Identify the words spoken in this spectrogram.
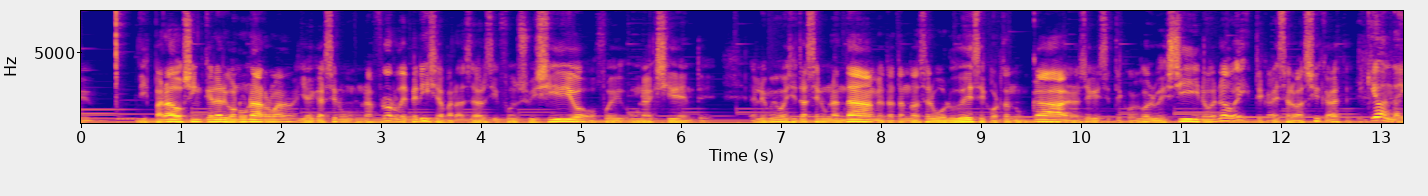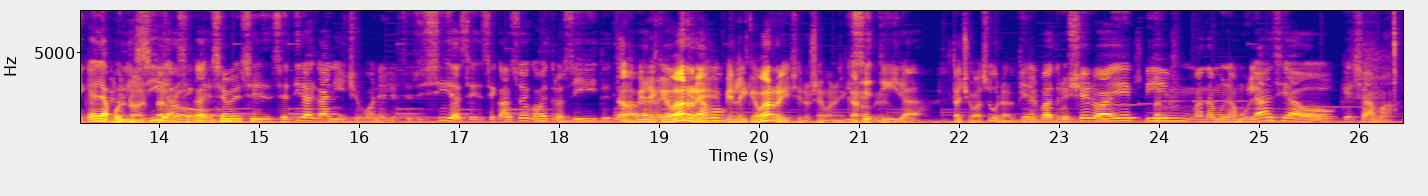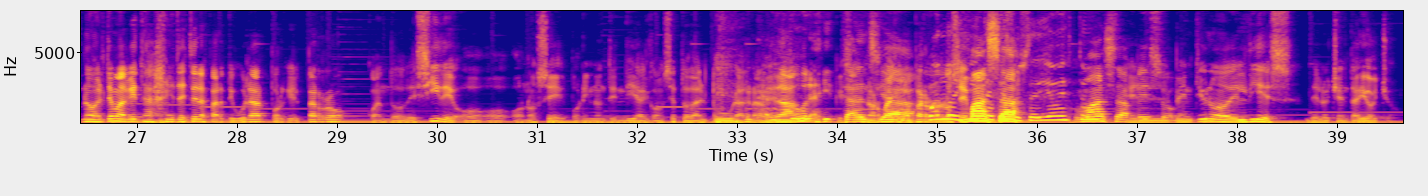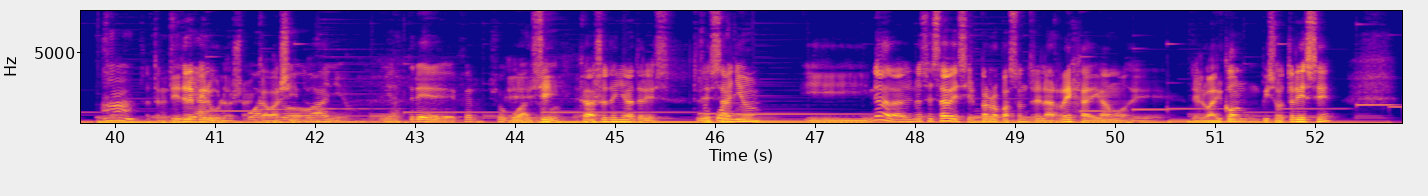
disparado sin querer con un arma y hay que hacer una flor de pericia para saber si fue un suicidio o fue un accidente. Es lo mismo que si estás en un andamio tratando de hacer boludeces, cortando un cable, no sé, que se te colgó el vecino, no, ey, te caes al vacío y cagaste. ¿Y qué onda? ¿Y cae la Pero no, el policía? perro- se, cae- se- se- se tira al caniche, ponele. Se suicida, se, cansó de comer trocitos. y No, viene el que barre, viene el que barre y se lo llevan en el Y carro. se tira. El tacho de basura. ¿Tiene el patrullero ahí? Pim, mandame una ambulancia o qué llama? No, el tema es que esta, esta historia es particular porque el perro cuando decide o, o- o no sé, por ahí no entendía el concepto de altura, gravedad, Altura, que es distancia. normal que los perros no ¿Cuándo lo sepan. Masa. sucedió esto? Masa, El peso. 21 del 10 del 88. Ah. O sea, 33 Tenía pirulos ya, cuatro caballito. años. Tenías tres, Fer, yo Eh, cuatro. sí, claro, yo tenía 3. 3 cuatro. años y nada, no se sabe si el perro pasó entre la reja, digamos, de- del balcón, un piso 13.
